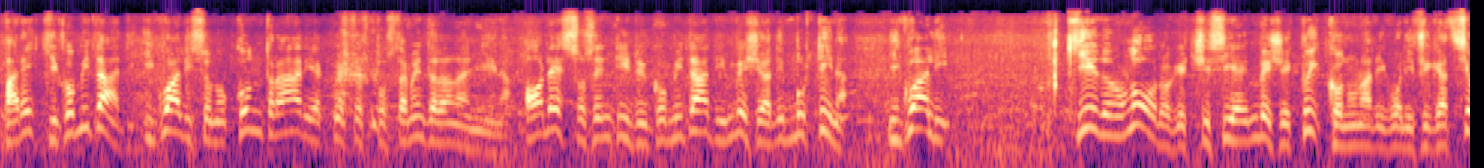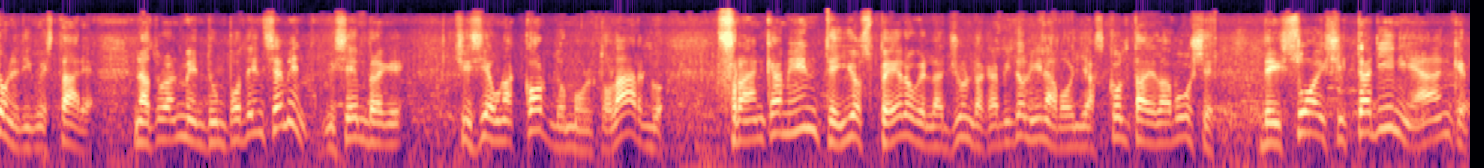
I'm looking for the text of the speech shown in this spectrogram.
parecchi comitati, i quali sono contrari a questo spostamento della Nagnina. Ho adesso sentito i comitati invece da Tiburtina, i quali chiedono loro che ci sia invece qui con una riqualificazione di quest'area naturalmente un potenziamento, mi sembra che ci sia un accordo molto largo, francamente io spero che la Giunta Capitolina voglia ascoltare la voce dei suoi cittadini e anche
